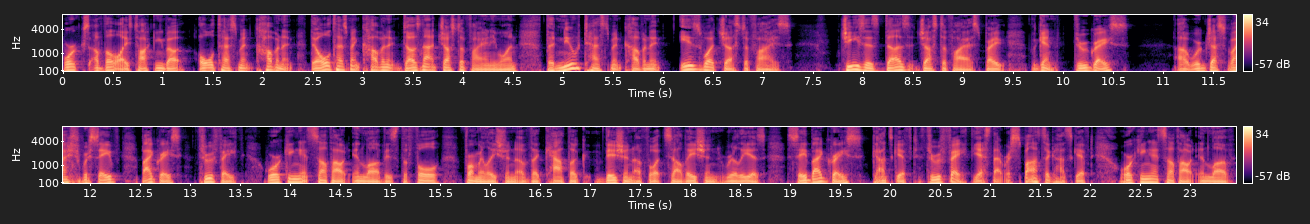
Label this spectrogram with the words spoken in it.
works of the law. He's talking about Old Testament covenant. The Old Testament covenant does not justify anyone. The New Testament covenant is what justifies. Jesus does justify us by, again, through grace, uh, we're justified, we're saved by grace through faith. Working itself out in love is the full formulation of the Catholic vision of what salvation really is. Saved by grace, God's gift, through faith. Yes, that response to God's gift, working itself out in love,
